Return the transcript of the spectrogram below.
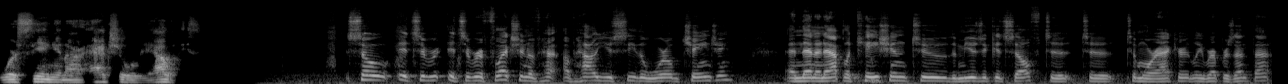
were seeing in our actual realities so it's a it's a reflection of how, of how you see the world changing and then an application to the music itself to to to more accurately represent that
